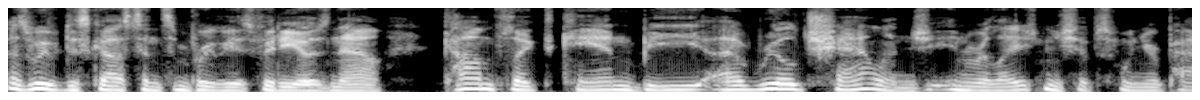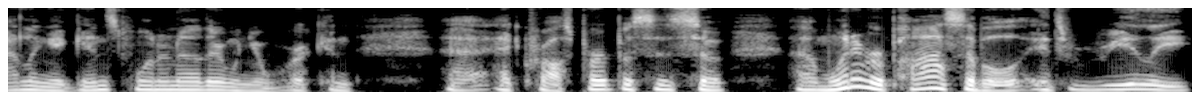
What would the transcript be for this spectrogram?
As we've discussed in some previous videos now, conflict can be a real challenge in relationships when you're paddling against one another, when you're working uh, at cross purposes. So um, whenever possible, it's really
